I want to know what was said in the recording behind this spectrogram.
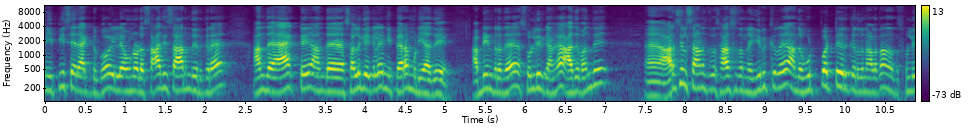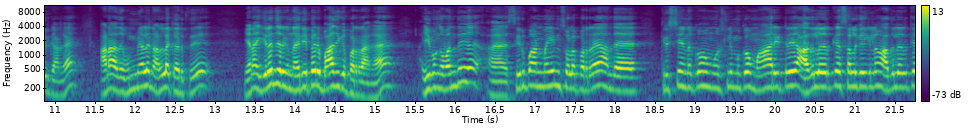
நீ பிசிஆர் ஆக்டுக்கோ இல்லை உன்னோட சாதி சார்ந்து இருக்கிற அந்த ஆக்ட்டு அந்த சலுகைகளை நீ பெற முடியாது அப்படின்றத சொல்லியிருக்காங்க. அது வந்து அரசியல் சாணத்து சாஸ்திரம் இருக்கிற அந்த உட்பட்டு இருக்கிறதுனால தான் அதை சொல்லியிருக்காங்க. ஆனால் அது உண்மையாலே நல்ல கருத்து. ஏன்னா இளைஞர்கள் நிறைய பேர் பாதிக்கப்படுறாங்க. இவங்க வந்து சிறுபான்மைன்னு சொல்லப்படுற அந்த கிறிஸ்டியனுக்கும் முஸ்லீமுக்கும் மாறிட்டு அதில் இருக்க சலுகைகளும் அதில் இருக்க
